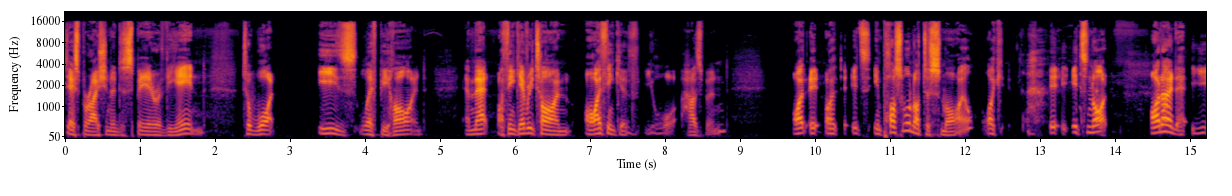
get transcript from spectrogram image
desperation and despair of the end to what is left behind. And that, I think, every time I think of your husband, I, it, I, it's impossible not to smile. Like, it, it's not. I don't. You,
